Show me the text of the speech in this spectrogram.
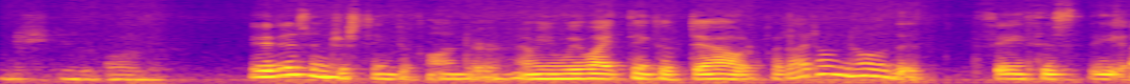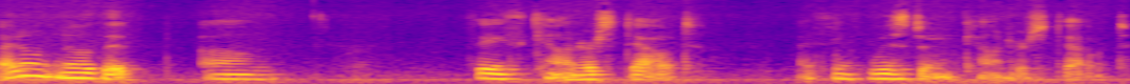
Interesting to ponder. It is interesting to ponder. I mean, we might think of doubt, but I don't know that faith is the. I don't know that um, faith counters doubt. I think wisdom counters doubt.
